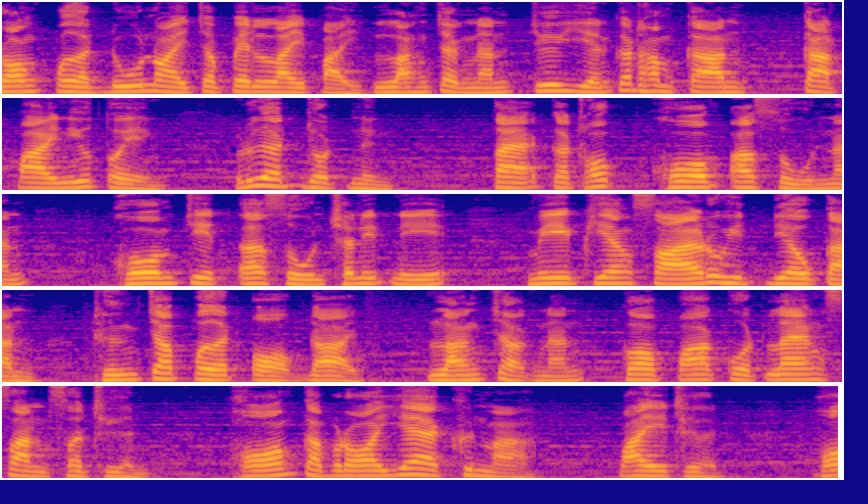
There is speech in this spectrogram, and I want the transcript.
ลองเปิดดูหน่อยจะเป็นไรไป หลังจากนั้นจือเหยียนก็ทำการกัดปลายนิ้วตัวเอง เลือดหยดหนึ่ง แตะกระทบโคมอสูรนั้น โคมจิตอสูรชนิดนี้ มีเพียงสายโลหิตเดียวกัน ถึงจะเปิดออกได้ หลังจากนั้นก็ปรากฏแรงสั่นสะเทือน พร้อมกับรอยแยกขึ้นมา ไปเถิด พอ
